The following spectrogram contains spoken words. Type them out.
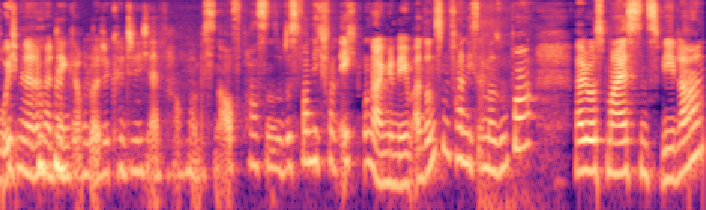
Wo ich mir dann immer denke, oh Leute, könnt ihr nicht einfach auch mal ein bisschen aufpassen? So, das fand ich schon echt unangenehm. Ansonsten fand ich es immer super, weil du hast meistens WLAN.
